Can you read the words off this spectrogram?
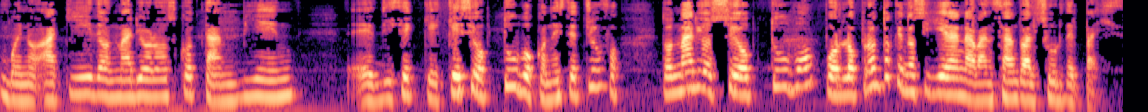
Bueno, aquí don Mario Orozco también eh, dice que qué se obtuvo con este triunfo. Don Mario se obtuvo por lo pronto que no siguieran avanzando al sur del país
